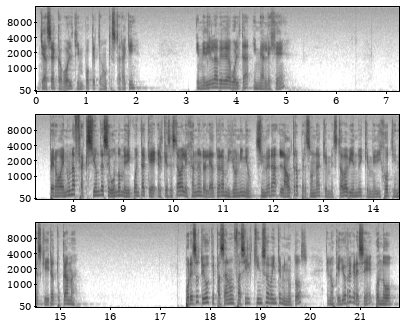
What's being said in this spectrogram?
Ya se acabó el tiempo que tengo que estar aquí. Y me di la media vuelta y me alejé. Pero en una fracción de segundo me di cuenta que el que se estaba alejando en realidad no era mi yo niño, sino era la otra persona que me estaba viendo y que me dijo tienes que ir a tu cama. Por eso te digo que pasaron fácil 15 o 20 minutos en lo que yo regresé cuando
